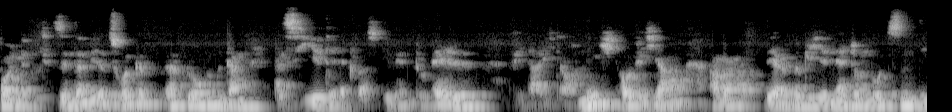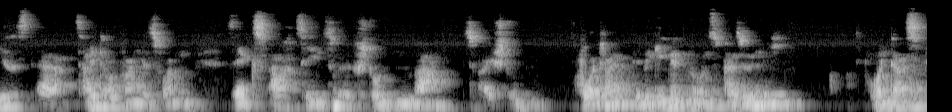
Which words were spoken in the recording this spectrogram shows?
und sind dann wieder zurückgeflogen und dann passierte etwas eventuell, vielleicht auch nicht, häufig ja, aber der wirkliche Netto-Nutzen dieses äh, Zeitaufwandes von sechs, acht, zehn, zwölf Stunden war zwei Stunden. Vorteil, wir begegneten uns persönlich und das,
